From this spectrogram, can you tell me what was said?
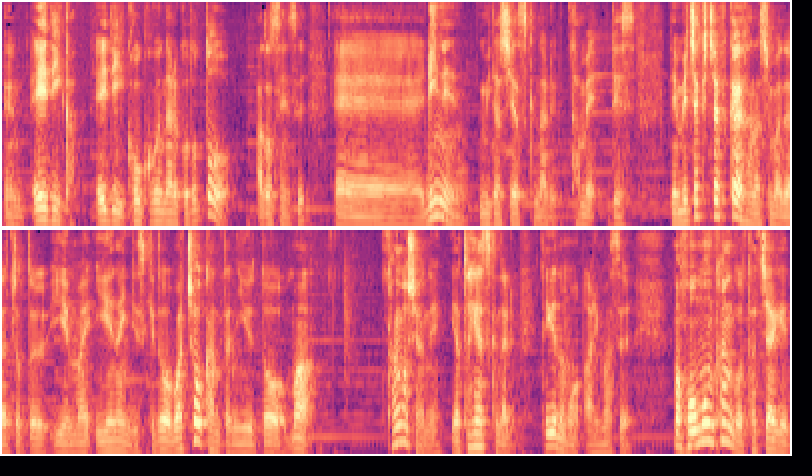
AD か。AD 広告になることとアドセンス、えー、理念を生み出しやすくなるためです。でめちゃくちゃ深い話まではちょっと言え,、ま、言えないんですけど、まあ、超簡単に言うとまあ看護師はね雇いやすくなるっていうのもあります、まあ、訪問看護を立ち上げ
